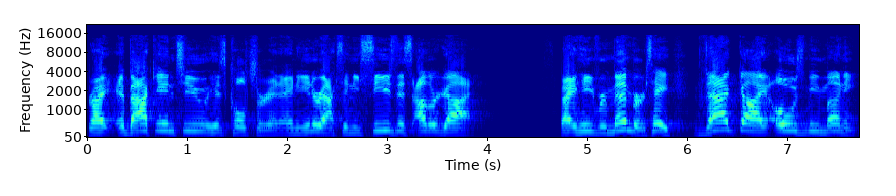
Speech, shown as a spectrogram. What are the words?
right, back into his culture, and, and he interacts, and he sees this other guy. Right? And he remembers, hey, that guy owes me money.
